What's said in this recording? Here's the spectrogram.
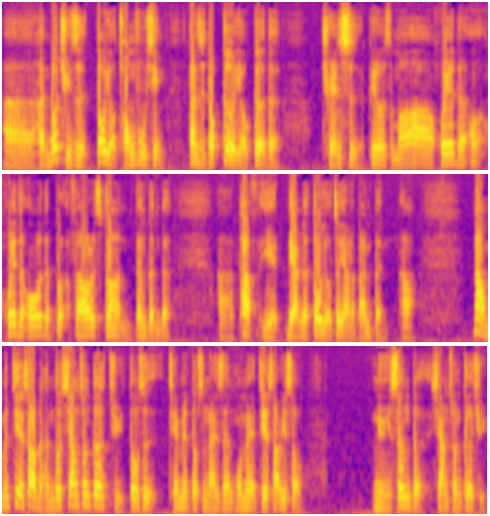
呃很多曲子都有重复性，但是都各有各的诠释。比如什么啊，Where the Where the all the flowers gone 等等的啊，Puff 也两个都有这样的版本啊。那我们介绍的很多乡村歌曲都是前面都是男生，我们也介绍一首女生的乡村歌曲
